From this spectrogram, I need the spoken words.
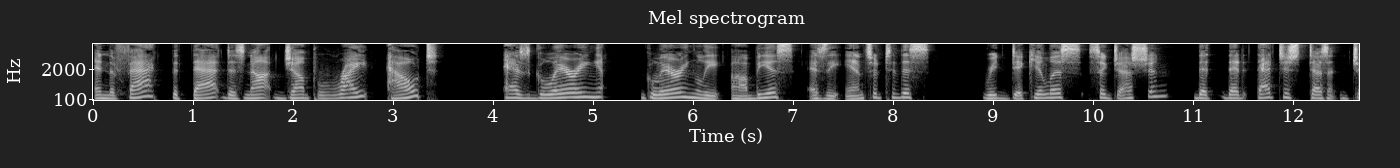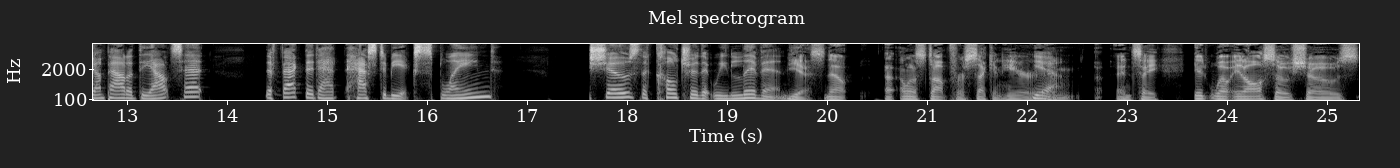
And the fact that that does not jump right out as glaring glaringly obvious as the answer to this ridiculous suggestion that that that just doesn't jump out at the outset the fact that that has to be explained shows the culture that we live in Yes. Now I, I want to stop for a second here. Yeah. And, and say it. Well, it also shows,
